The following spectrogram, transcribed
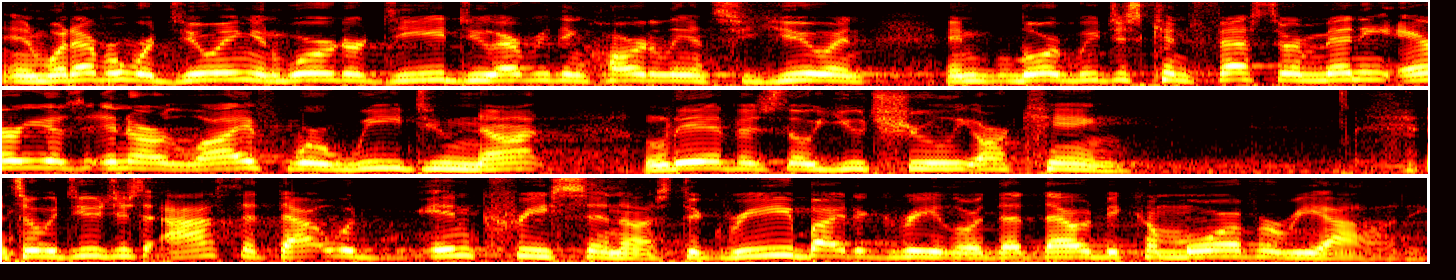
in whatever we're doing in word or deed, do everything heartily unto you. And, and Lord, we just confess there are many areas in our life where we do not live as though you truly are King. And so we do just ask that that would increase in us, degree by degree, Lord, that that would become more of a reality.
